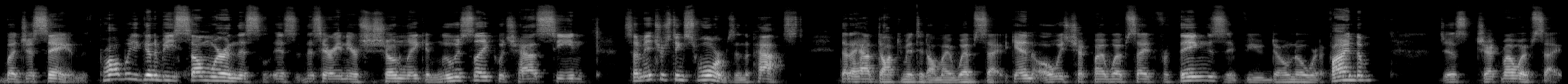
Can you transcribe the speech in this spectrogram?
But just saying, it's probably going to be somewhere in this, this this area near Shoshone Lake and Lewis Lake, which has seen some interesting swarms in the past that I have documented on my website. Again, always check my website for things. If you don't know where to find them, just check my website.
